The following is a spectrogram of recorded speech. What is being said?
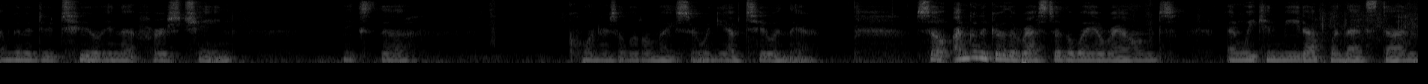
I'm going to do two in that first chain. Makes the corners a little nicer when you have two in there. So I'm going to go the rest of the way around and we can meet up when that's done.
